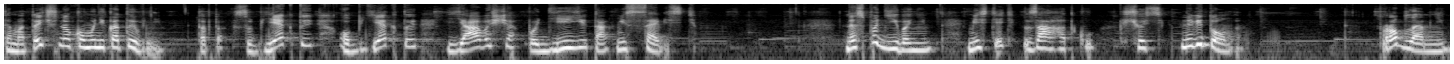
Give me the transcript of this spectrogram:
тематично-комунікативні, тобто суб'єкти, об'єкти, явища, події та місцевість. Несподівані містять загадку, щось невідоме. Проблемні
